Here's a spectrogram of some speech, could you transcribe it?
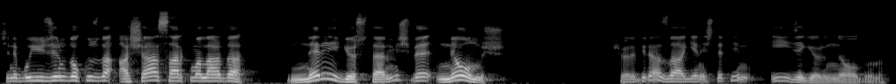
Şimdi bu 129'da aşağı sarkmalarda nereyi göstermiş ve ne olmuş? Şöyle biraz daha genişleteyim. iyice görün ne olduğunu.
